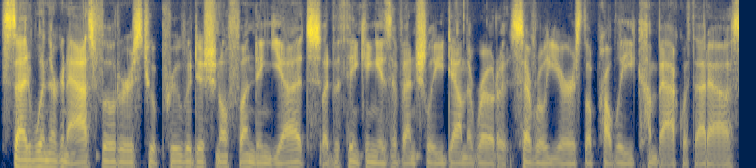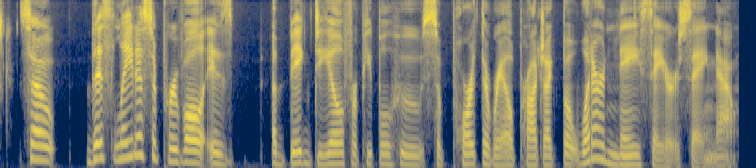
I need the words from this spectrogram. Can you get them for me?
said when they're going to ask voters to approve additional funding yet. But the thinking is eventually down the road, uh, several years, they'll probably come back with that ask. So this latest approval is a big deal for people who support the rail project, but what are naysayers saying now?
